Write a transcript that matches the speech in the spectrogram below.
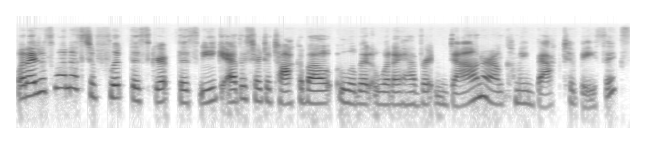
But I just want us to flip the script this week as I start to talk about a little bit of what I have written down around coming back to basics,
